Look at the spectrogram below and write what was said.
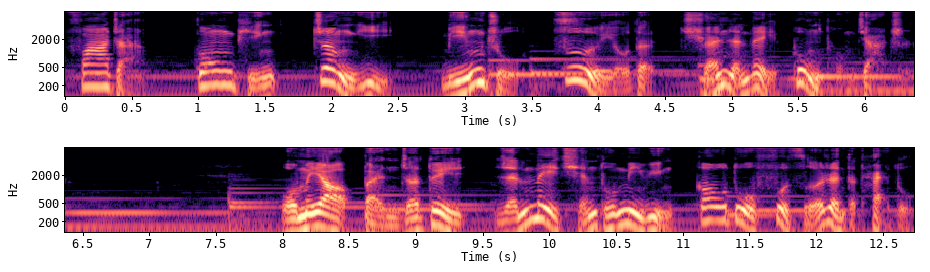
发展、公平正义、民主自由的全人类共同价值。我们要本着对人类前途命运高度负责任的态度，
